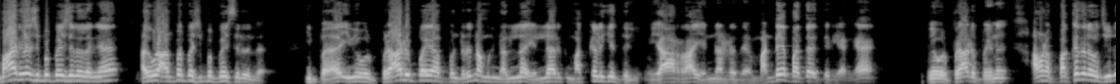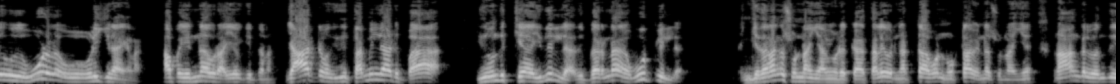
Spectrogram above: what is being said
மாரிதாஸ் இப்ப பேசுறது இல்லைங்க. அது கூட அப்ப பேசி இப்ப பேசுறது இல்ல. இப்ப இவன் ஒரு பிராடு பய அப்படின்றது நமக்கு நல்லா எல்லாருக்கும் மக்களுக்கே தெரியும். யாரா என்னன்றது மண்டையை பார்த்தாலே தெரியாங்க. இவன் ஒரு பிராடு பையனு. அவனை பக்கத்துல வச்சுட்டு ஊழலை ஒழிக்கிறாங்களாம். அப்ப என்ன ஒரு அயோக்கியத்தனம்? யார்கிட்ட வந்து இது தமிழ்நாடுப்பா. இது வந்து கே இது இல்ல. அது பேர் என்ன? ஊப்பி இல்ல. இங்க தானாங்க சொன்னாங்க. அவங்களோட க தலைவர் நட்டாவும் நொட்டாவும் என்ன சொன்னாங்க? நாங்கள் வந்து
